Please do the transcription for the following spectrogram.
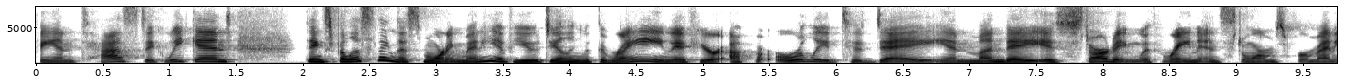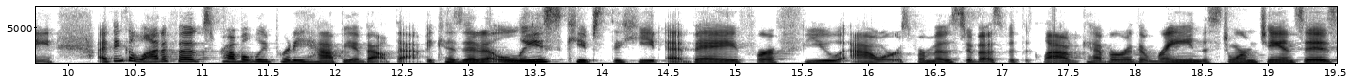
fantastic weekend. Thanks for listening this morning. Many of you dealing with the rain. If you're up early today, and Monday is starting with rain and storms for many. I think a lot of folks probably pretty happy about that because it at least keeps the heat at bay for a few hours for most of us with the cloud cover, the rain, the storm chances.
